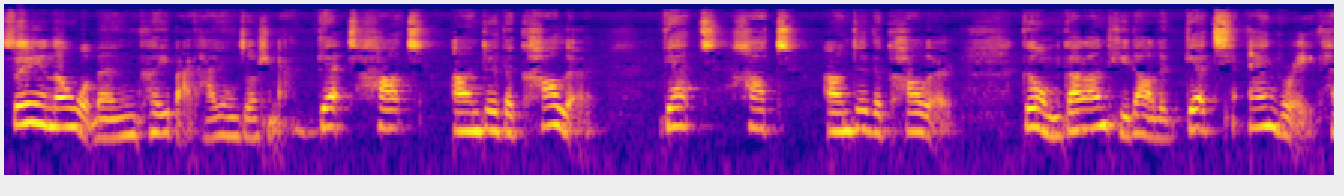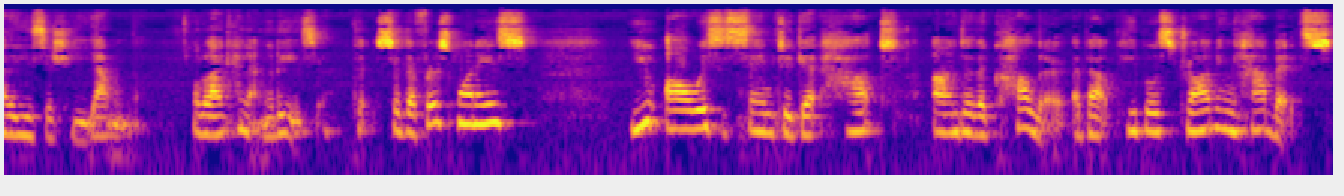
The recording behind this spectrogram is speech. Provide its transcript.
所以呢，我们可以把它用作什么？get hot under the collar collar，get hot under the collar，跟我们刚刚提到的 get angry 它的意思是一样的。我们来看两个例子。So the first one is you always seem to get hot under the collar about people's driving habits.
